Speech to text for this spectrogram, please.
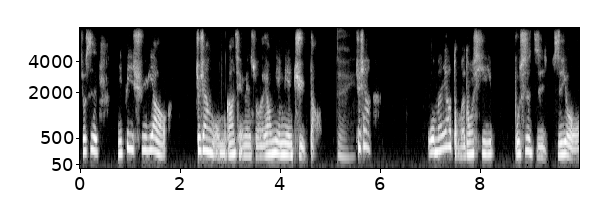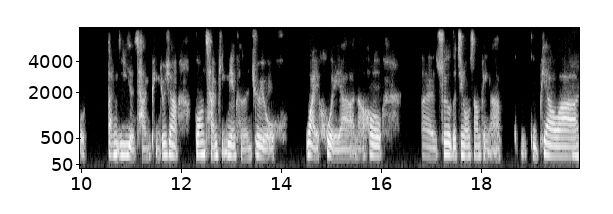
就是你必须要，就像我们刚刚前面说的，要面面俱到。对，就像我们要懂的东西，不是只只有单一的产品，就像光产品面可能就有外汇啊，然后呃所有的金融商品啊，股股票啊，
